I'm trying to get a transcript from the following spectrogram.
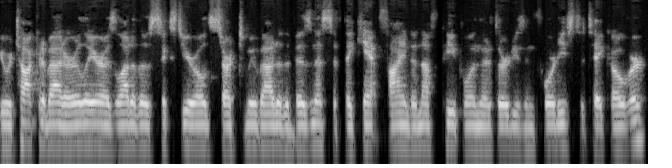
you were talking about earlier as a lot of those 60 year olds start to move out of the business if they can't find enough people in their 30s and 40s to take over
